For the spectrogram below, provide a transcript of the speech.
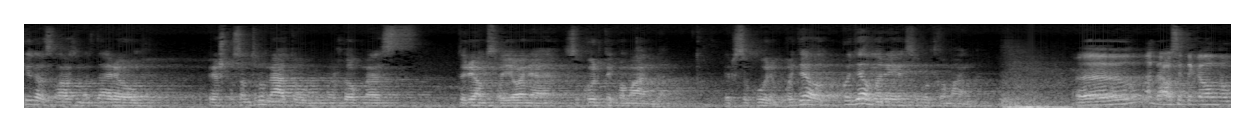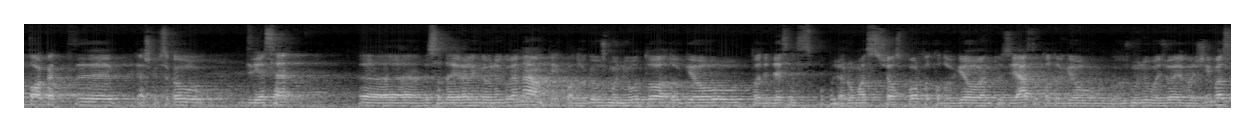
Kitas klausimas dariau, prieš pusantrų metų maždaug mes turėjom svajonę sukurti komandą. Ir sukūrėm. Kodėl, kodėl norėjai sukurti komandą? E, labiausiai tai gal dėl to, kad, e, aš kaip sakau, dviese e, visada yra lengviau negu vienam. Tai kuo daugiau žmonių, tuo daugiau, tuo didesnis populiarumas šio sporto, tuo daugiau entuziastų, tuo daugiau žmonių važiuoja varžybas.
